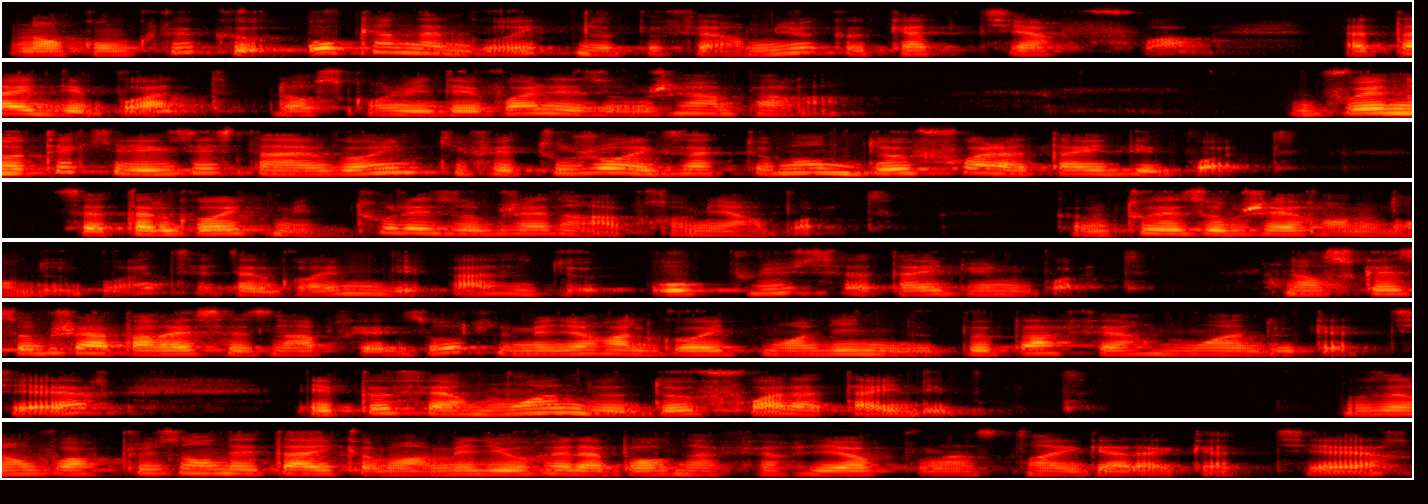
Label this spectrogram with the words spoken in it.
On en conclut qu'aucun algorithme ne peut faire mieux que 4 tiers fois la taille des boîtes lorsqu'on lui dévoile les objets un par un. Vous pouvez noter qu'il existe un algorithme qui fait toujours exactement deux fois la taille des boîtes. Cet algorithme met tous les objets dans la première boîte. Comme tous les objets rentrent dans deux boîtes, cet algorithme dépasse de haut plus la taille d'une boîte. Lorsque les objets apparaissent les uns après les autres, le meilleur algorithme en ligne ne peut pas faire moins de 4 tiers et peut faire moins de deux fois la taille des boîtes. Nous allons voir plus en détail comment améliorer la borne inférieure pour l'instant égale à 4 tiers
